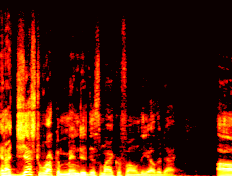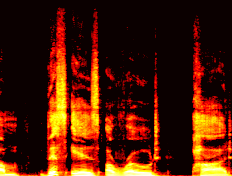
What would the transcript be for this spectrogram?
and I just recommended this microphone the other day. Um, this is a Rode Pod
